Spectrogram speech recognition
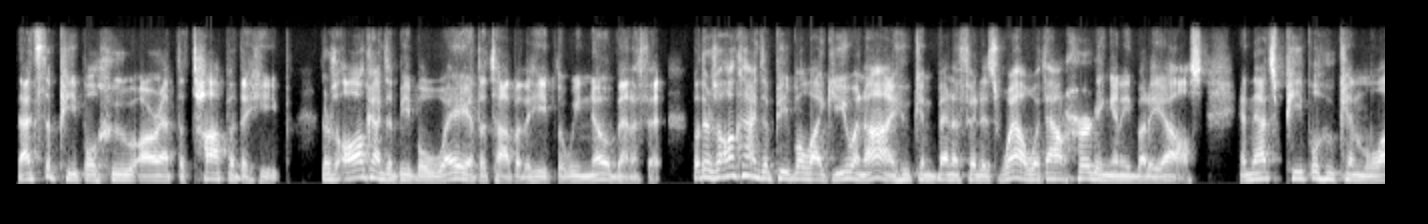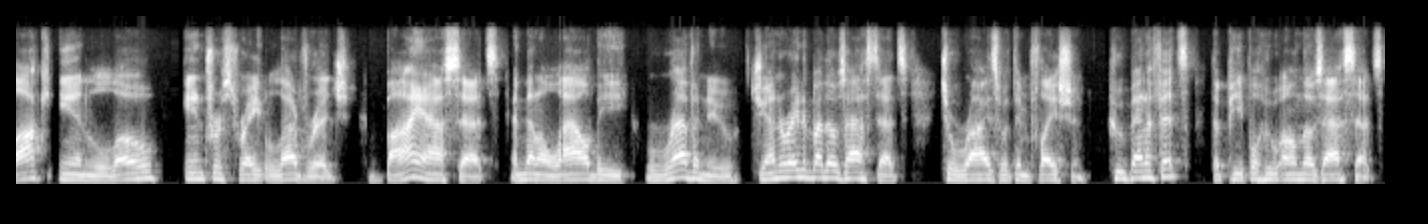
That's the people who are at the top of the heap. There's all kinds of people way at the top of the heap that we know benefit. But there's all kinds of people like you and I who can benefit as well without hurting anybody else. And that's people who can lock in low interest rate leverage, buy assets, and then allow the revenue generated by those assets to rise with inflation. Who benefits? The people who own those assets.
